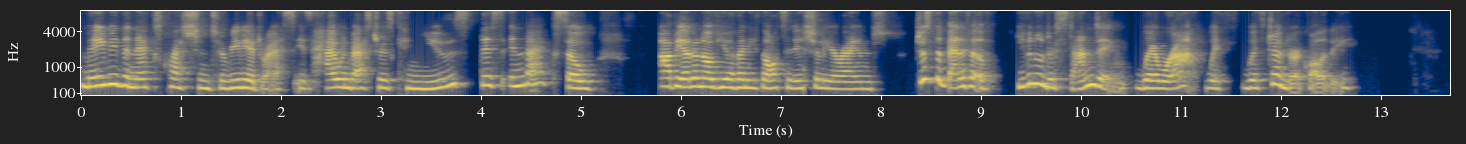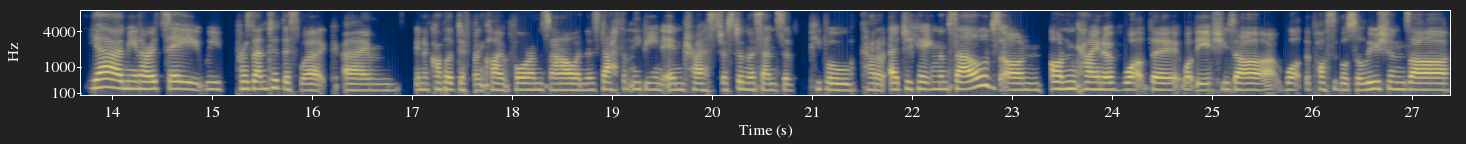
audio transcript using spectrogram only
maybe the next question to really address is how investors can use this index. So, Abby, I don't know if you have any thoughts initially around just the benefit of even understanding where we're at with, with gender equality. Yeah, I mean, I would say we've presented this work um, in a couple of different client forums now, and there's definitely been interest just in the sense of people kind of educating themselves on on kind of what the what the issues are, what the possible solutions are,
